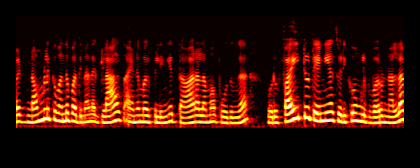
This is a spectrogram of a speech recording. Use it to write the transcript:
பட் நம்மளுக்கு வந்து பார்த்தீங்கன்னா இந்த கிளாஸ் அயனமர் ஃபில்லிங்கே தாராளமாக போதுங்க. ஒரு ஃபைவ் டு டென் இயர்ஸ் வரைக்கும் உங்களுக்கு வரும். நல்லா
